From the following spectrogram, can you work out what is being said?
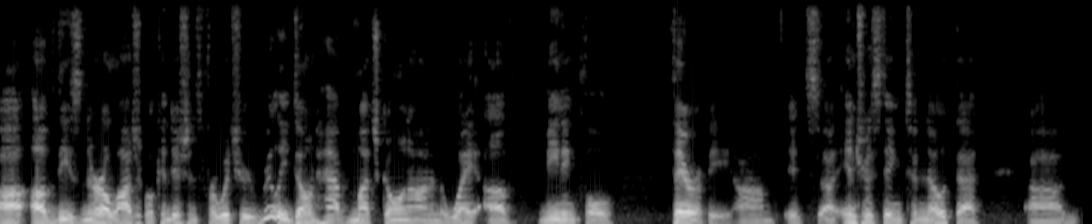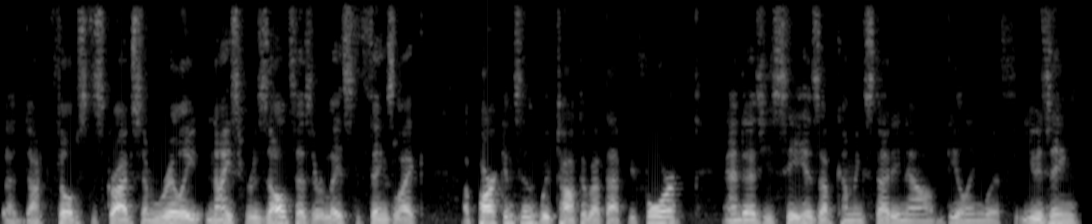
uh, of these neurological conditions for which we really don't have much going on in the way of meaningful therapy. Um, it's uh, interesting to note that uh, uh Dr. Phillips describes some really nice results as it relates to things like uh, Parkinson's. We've talked about that before. And as you see, his upcoming study now dealing with using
